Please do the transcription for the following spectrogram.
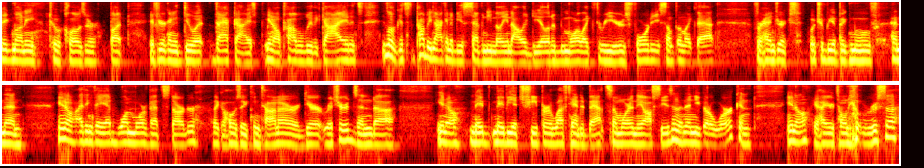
big money to a closer. But if you're going to do it, that guy's you know probably the guy. And it's look, it's probably not going to be a seventy million dollar deal. It'll be more like three years, forty, something like that for Hendriks, which would be a big move. And then, you know, I think they add one more vet starter, like a Jose Quintana or Garrett Richards, and uh, you know, maybe maybe a cheaper left-handed bat somewhere in the offseason, and then you go to work and, you know, you hire Tony La Russa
